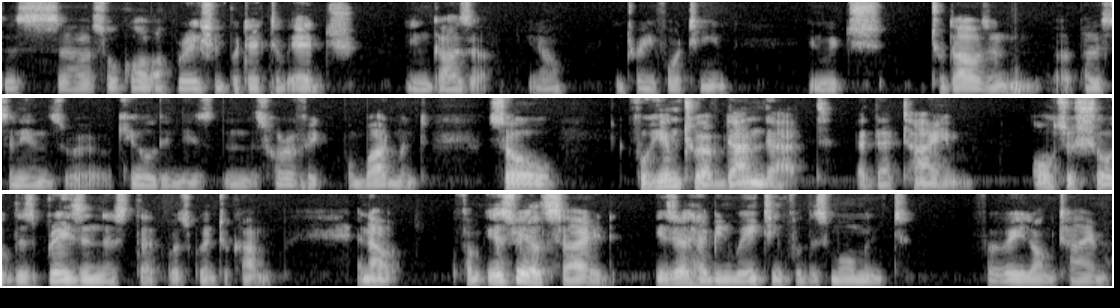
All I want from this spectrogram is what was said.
this uh, so-called Operation Protective Edge in Gaza, you know, in 2014, in which 2,000 uh, Palestinians were killed in these in this horrific bombardment. So, for him to have done that at that time also showed this brazenness that was going to come. And now, from Israel's side, Israel had been waiting for this moment for a very long time.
